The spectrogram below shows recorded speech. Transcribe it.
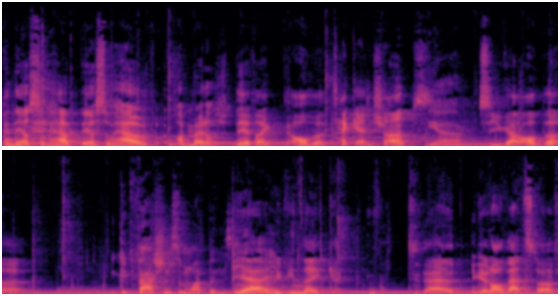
and they also have they also have a metal. They have like all the tech ed shops. Yeah. So you got all the You could fashion some weapons. Yeah, you can like do that. You get all that stuff.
